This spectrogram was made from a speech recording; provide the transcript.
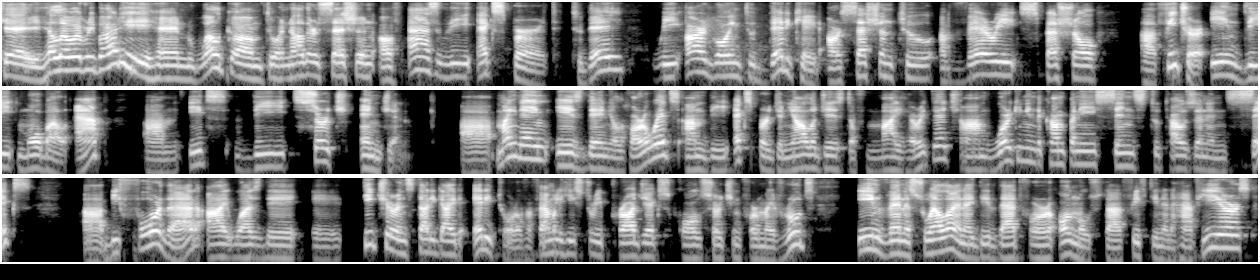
Okay, hello everybody and welcome to another session of Ask the Expert. Today, we are going to dedicate our session to a very special uh, feature in the mobile app. Um, it's the search engine. Uh, my name is Daniel Horowitz. I'm the expert genealogist of MyHeritage. I'm working in the company since 2006. Uh, before that, I was the teacher and study guide editor of a family history project called Searching for My Roots in Venezuela. And I did that for almost uh, 15 and a half years.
